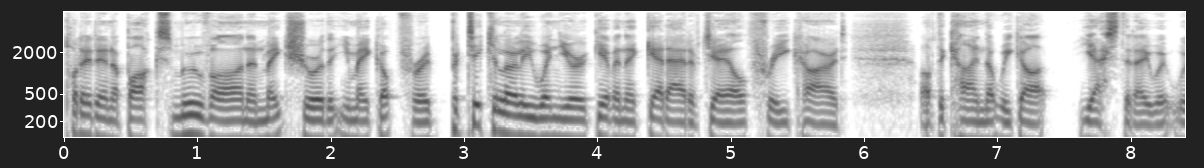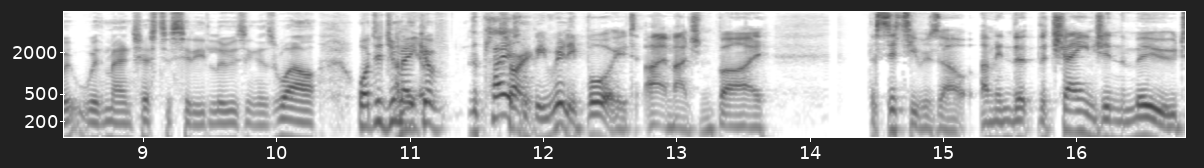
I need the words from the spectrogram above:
put it in a box, move on, and make sure that you make up for it. Particularly when you're given a get out of jail free card of the kind that we got yesterday with, with, with Manchester City losing as well. What did you I make mean, of the players? Sorry. Will be really buoyed, I imagine, by the City result. I mean, the, the change in the mood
